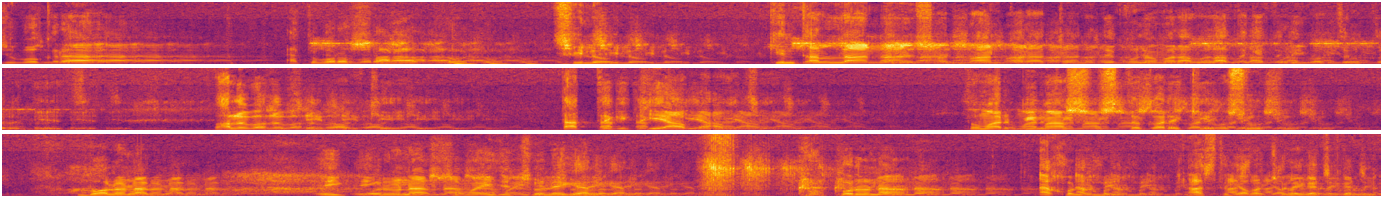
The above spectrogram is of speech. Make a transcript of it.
যুবকরা, এত বড় সারা ছিল। কিন্তু আল্লাহর নামে সম্মান করার জন্য দেখুন আমার আল্লাহ তাকে পরিবর্তন করে দিয়েছে। ভালোবাসো সেই রবকে। তার থেকে কে আপন আছে? তোমার বিমা সুস্থ করে কে? ওষুধ। বলো না। এই করোনার সময় যে চলে গেল। করোনা এখনও নেই। আজ থেকে আবার চলে গেছে করোনা।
